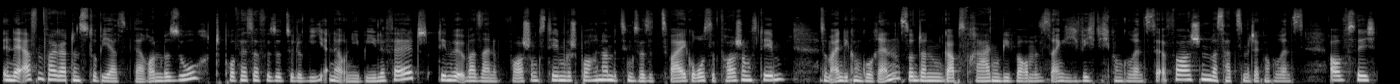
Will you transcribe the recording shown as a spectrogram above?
In der ersten Folge hat uns Tobias Veron besucht, Professor für Soziologie an der Uni Bielefeld, dem wir über seine Forschungsthemen gesprochen haben, beziehungsweise zwei große Forschungsthemen. Zum einen die Konkurrenz und dann gab es Fragen wie, warum ist es eigentlich wichtig, Konkurrenz zu erforschen? Was hat es mit der Konkurrenz auf sich?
